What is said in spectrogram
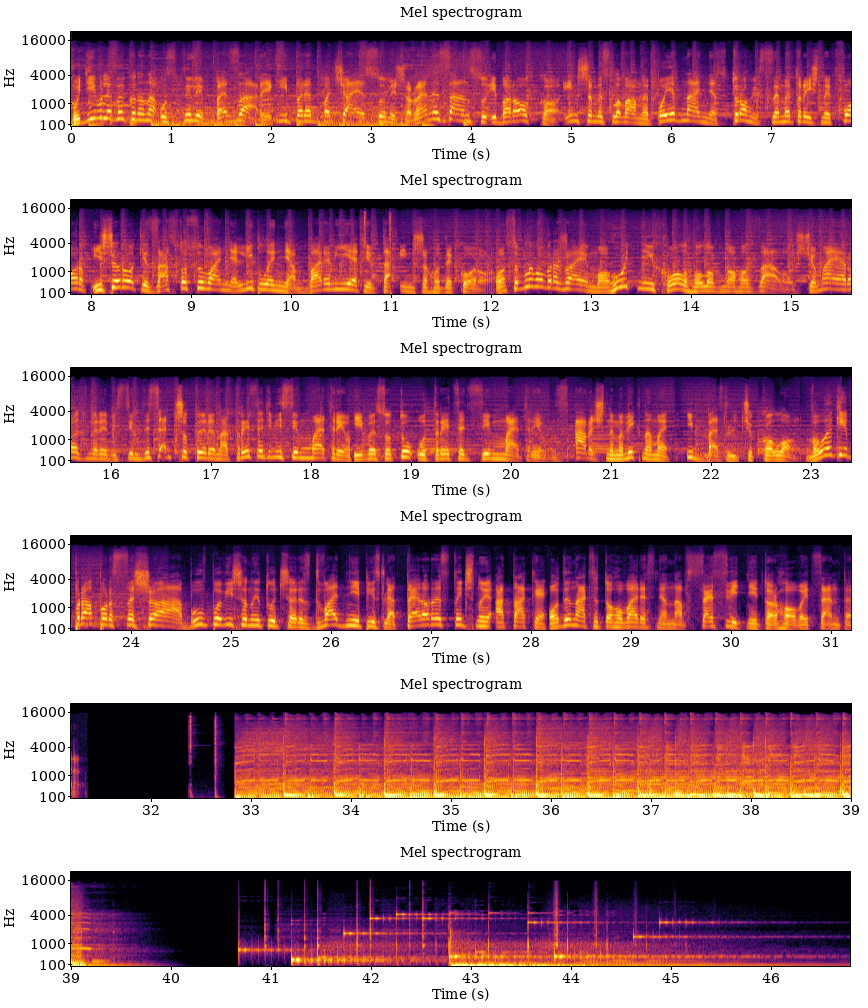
Будівля виконана у стилі безар, який передбачає суміш ренесансу і барокко, іншими словами, поєднання строгих симетричних форм і широкі застосування ліплення, барельєфів та іншого декору. Особливо вражає могутній хол головного залу, що має розміри 84 на 38 метрів і висоту у 37 метрів з арочними вікнами і безліччю колон. Великий прапор США був повішений тут через два дні після терористичної атаки 11 вересня на всесвітній торговий центр.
